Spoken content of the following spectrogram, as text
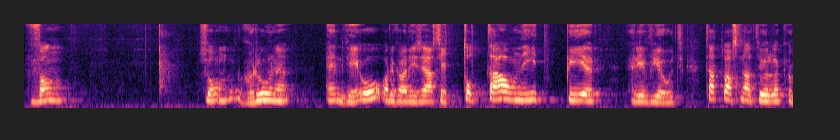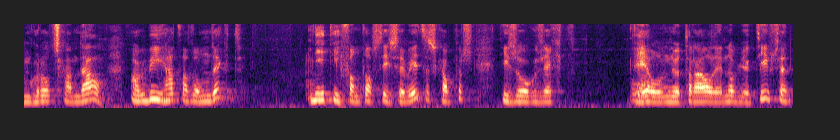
van zo'n groene NGO-organisatie, totaal niet peer-reviewed. Dat was natuurlijk een groot schandaal. Maar wie had dat ontdekt? Niet die fantastische wetenschappers, die zogezegd heel neutraal en objectief zijn,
